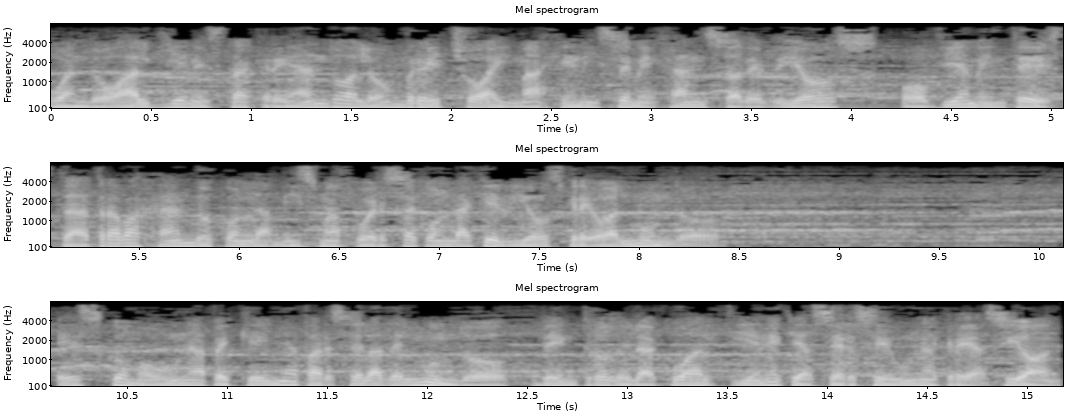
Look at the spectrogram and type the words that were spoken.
Cuando alguien está creando al hombre hecho a imagen y semejanza de Dios, obviamente está trabajando con la misma fuerza con la que Dios creó al mundo es como una pequeña parcela del mundo, dentro de la cual tiene que hacerse una creación.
